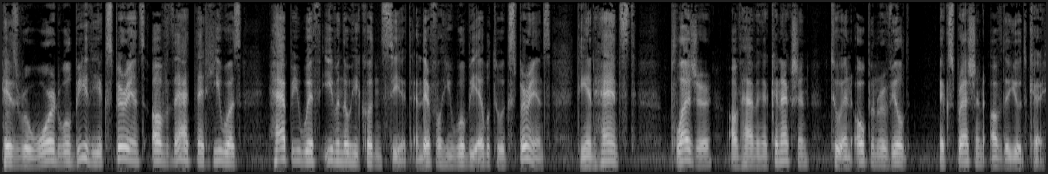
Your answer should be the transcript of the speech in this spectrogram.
His reward will be the experience of that that he was happy with even though he couldn't see it. And therefore he will be able to experience the enhanced pleasure of having a connection to an open revealed expression of the Yud Kei.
